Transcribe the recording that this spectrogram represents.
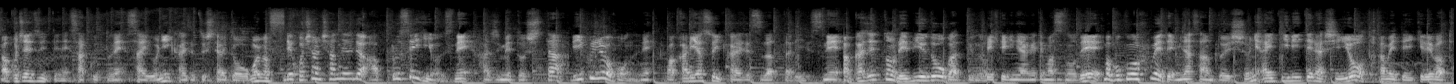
まあ、こちらについてね、サクッとね、最後に解説したいと思います。で、こちらのチャンネルでは Apple 製品をですね、はじめとしたリーク情報のね、わかりやすい解説だったりですね、まあ、ガジェットのレビュー動画っていうのを定期的に上げてますので、まあ、僕も含めて皆さんと一緒に IT リテラシーを高めていければと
